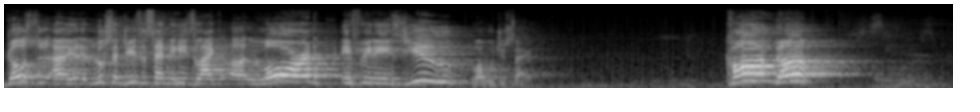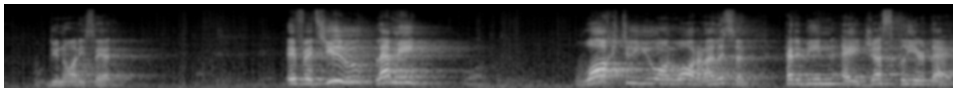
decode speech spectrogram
goes to, uh, looks at Jesus, and he's like, uh, "Lord, if it is you, what would you say? Calm the." Do you know what he said? If it's you, let me walk to you on water. Now listen, had it been a just clear day,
